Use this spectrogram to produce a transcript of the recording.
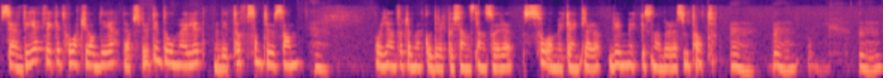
så jag vet vilket hårt jobb det är. Det är absolut inte omöjligt men det är tufft som tusan. Mm. Och jämfört med att gå direkt på känslan så är det så mycket enklare. Det blir mycket snabbare resultat. Mm, mm, mm.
